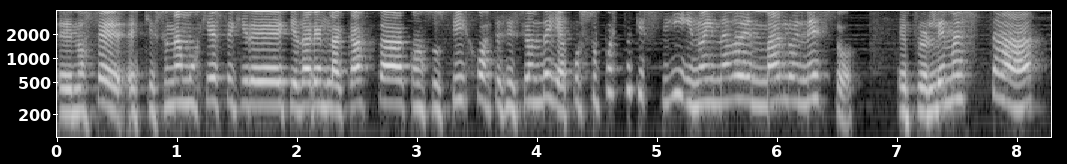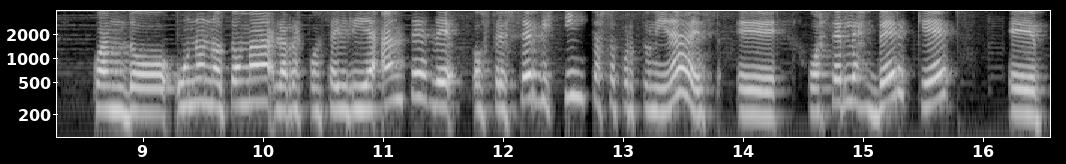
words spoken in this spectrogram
eh, no sé, es que si una mujer se quiere quedar en la casa con sus hijos, es decisión de ella. Por supuesto que sí, y no hay nada de malo en eso. El problema está cuando uno no toma la responsabilidad antes de ofrecer distintas oportunidades eh, o hacerles ver que eh,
